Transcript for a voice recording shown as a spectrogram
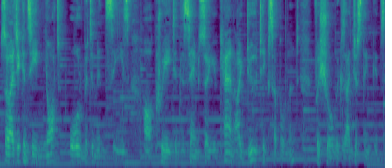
So as you can see, not all vitamin C's are created the same. So you can, I do take supplement for sure because I just think it's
